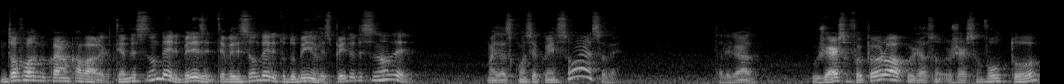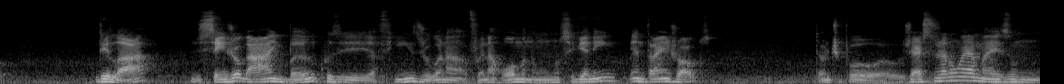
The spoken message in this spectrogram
Não tô falando que o cara é um cavalo, ele tem a decisão dele, beleza, ele teve a decisão dele, tudo bem, eu respeito a decisão dele. Mas as consequências são essas, velho. Tá ligado? O Gerson foi pra Europa, o Gerson, o Gerson voltou de lá, sem jogar em bancos e afins, jogou na, foi na Roma, não, não se via nem entrar em jogos. Então, tipo, o Gerson já não é mais um.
